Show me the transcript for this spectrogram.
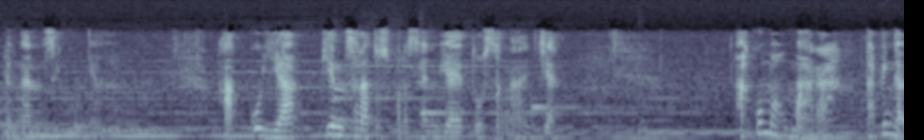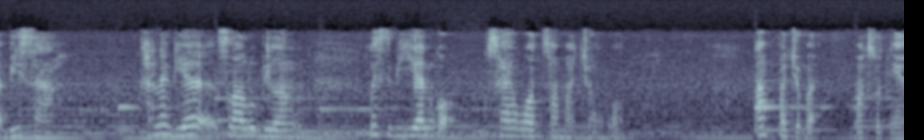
dengan sikunya aku yakin 100% dia itu sengaja. Aku mau marah tapi nggak bisa. Karena dia selalu bilang lesbian kok sewot sama cowok. Apa coba maksudnya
